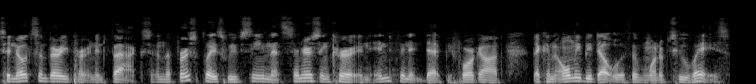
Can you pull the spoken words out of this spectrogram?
to note some very pertinent facts. In the first place, we've seen that sinners incur an infinite debt before God that can only be dealt with in one of two ways.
